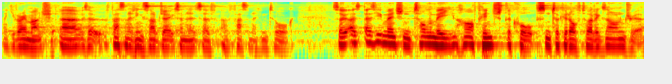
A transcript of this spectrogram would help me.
thank you very much. Uh, it was a fascinating subject and it's a, a fascinating talk. So as, as you mentioned, Ptolemy half-hinched the corpse and took it off to Alexandria,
